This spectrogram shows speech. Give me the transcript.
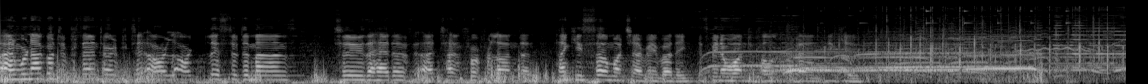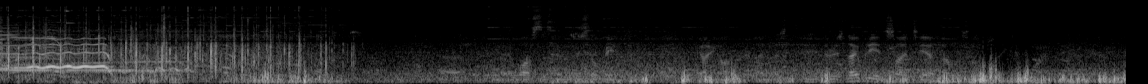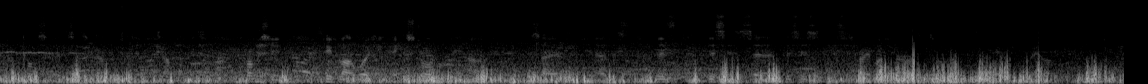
And we're now going to present our, our, our list of demands to the head of uh, Transport for London. Thank you so much, everybody. It's been a wonderful event. Thank you. you know, whilst the things have still been going on. And there's, there is nobody inside TfL that's not shaken by the uh, consequences of the different companies. I promise you, people are working extraordinarily hard. So, you know, this, this, this is uh, this is this is very much for us as well. It's,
